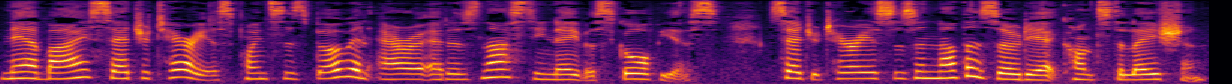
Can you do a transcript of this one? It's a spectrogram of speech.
Nearby, Sagittarius points his bow and arrow at his nasty neighbor Scorpius. Sagittarius is another zodiac constellation.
